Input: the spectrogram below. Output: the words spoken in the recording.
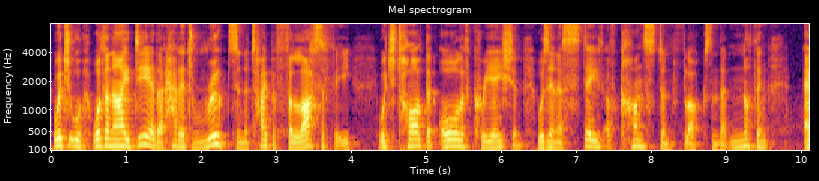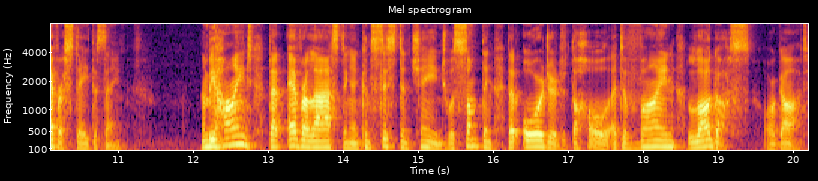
which was an idea that had its roots in a type of philosophy which taught that all of creation was in a state of constant flux and that nothing ever stayed the same. And behind that everlasting and consistent change was something that ordered the whole, a divine logos, or God.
